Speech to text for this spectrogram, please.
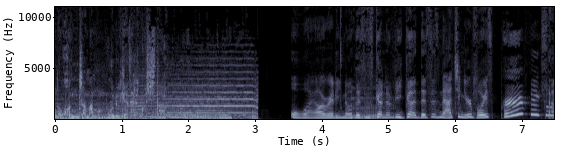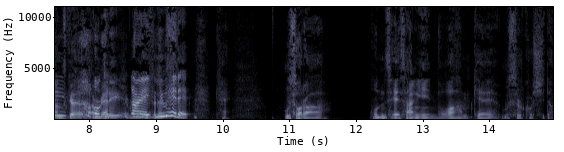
너 혼자만 울게 될 것이다. Oh, I already know this is gonna be good. This is matching your voice perfectly. Sounds good. I'm Okay. ready. I'm All ready right, you hit it. Okay. 웃어라. 온 세상이 너와 함께 웃을 것이다.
